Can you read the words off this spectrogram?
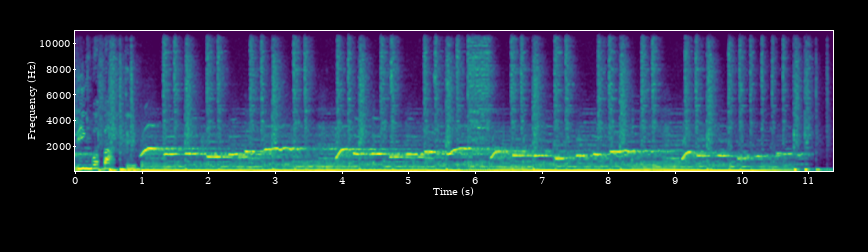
lingua batte.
